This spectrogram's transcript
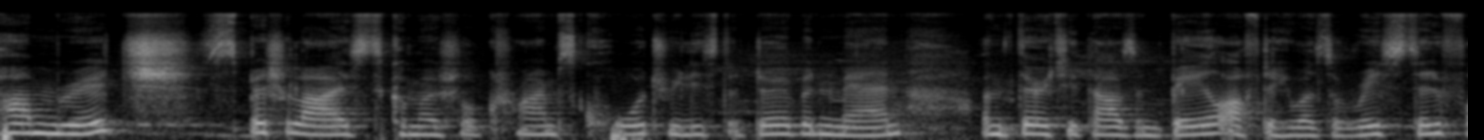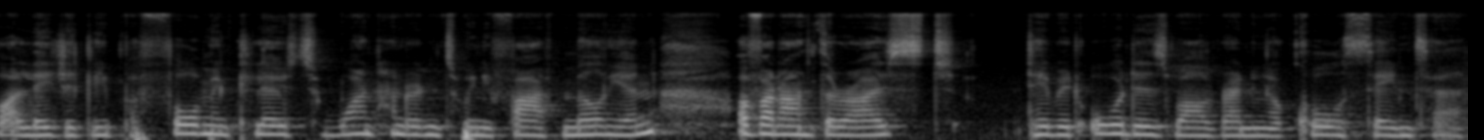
Palm Ridge Specialized Commercial Crimes Court released a Durban man on 30,000 bail after he was arrested for allegedly performing close to 125 million of unauthorized debit orders while running a call center.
